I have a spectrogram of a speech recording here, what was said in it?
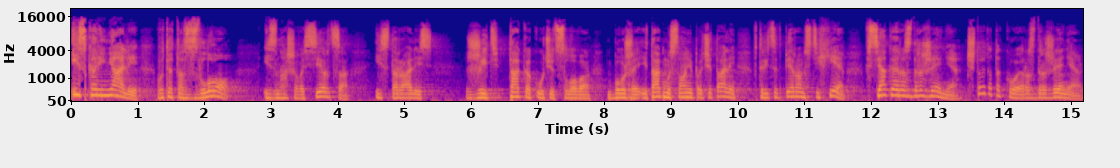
искореняли вот это зло из нашего сердца и старались жить так, как учит Слово Божие. И так мы с вами прочитали в 31 стихе. Всякое раздражение. Что это такое раздражение?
